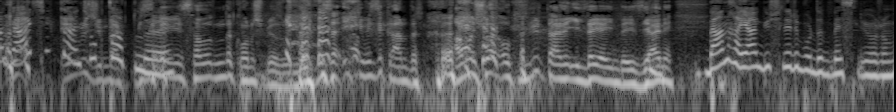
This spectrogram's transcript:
gerçekten Ebru'cum çok bak, Bizim tatlı. evin salonunda konuşmuyoruz bunları. Mesela ikimizi kandır. Ama şu an 31 tane ilde yayındayız. Yani Ben hayal güçleri burada besliyorum.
